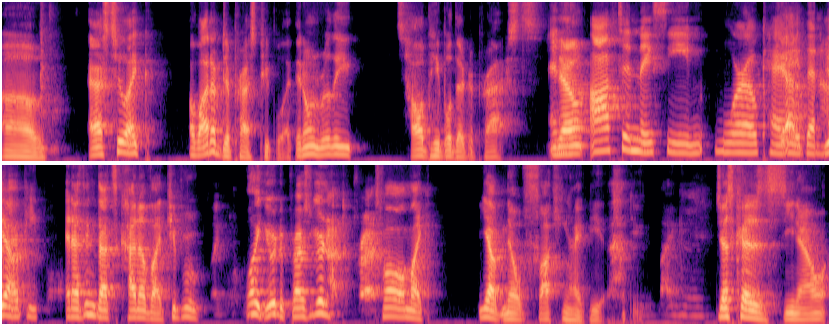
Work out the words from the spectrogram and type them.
Um, as to like a lot of depressed people, like they don't really tell people they're depressed. You And know? often they seem more okay Yeah, than yeah. other people. And I think that's kind of like people like, what, you're depressed? You're not depressed. Well, I'm like, you have no fucking idea, dude. Like, mm-hmm. just because, you know,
